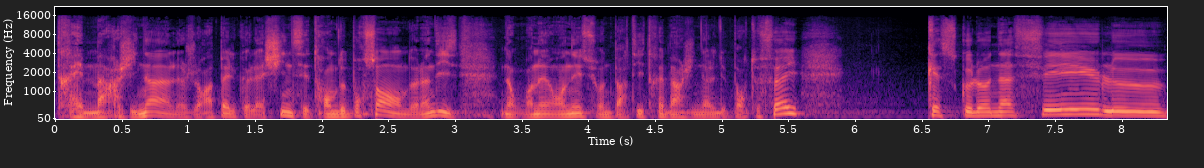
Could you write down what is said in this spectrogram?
très marginale. Je rappelle que la Chine, c'est 32% de l'indice. Donc on est, on est sur une partie très marginale du portefeuille. Qu'est-ce que l'on a fait? Le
